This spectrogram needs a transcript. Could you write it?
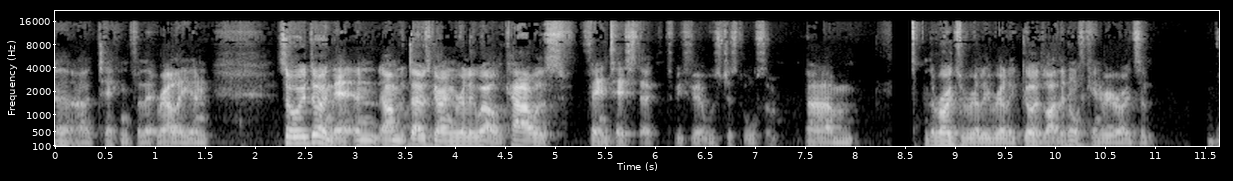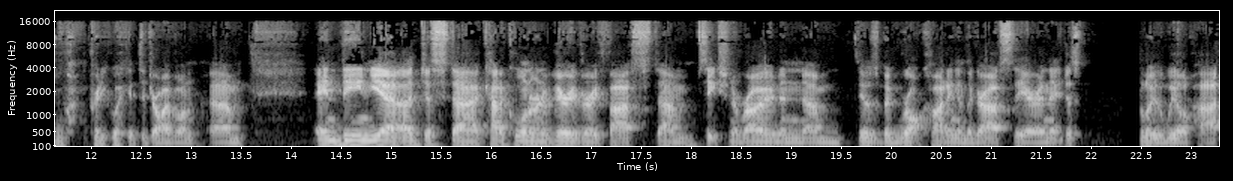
uh, attacking for that rally. And so we were doing that, and um, the day was going really well. The car was fantastic. To be fair, it was just awesome. Um, the roads were really, really good. Like the North Canterbury roads are pretty wicked to drive on. Um, and then, yeah, I just uh, cut a corner in a very, very fast um, section of road, and um, there was a big rock hiding in the grass there, and that just blew the wheel apart.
